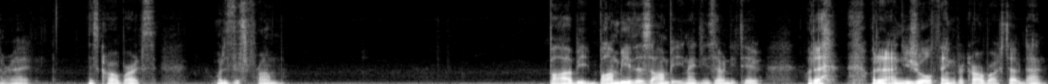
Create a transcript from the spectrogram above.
All right, this Carl Barks. What is this from? Bobby Bombi the Zombie, 1972. What a what an unusual thing for Carl Barks to have done.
